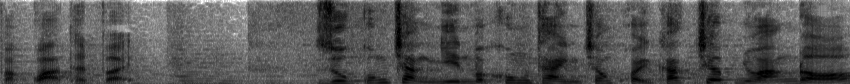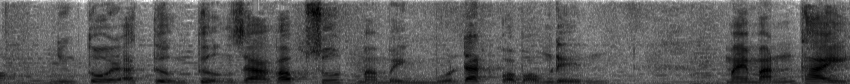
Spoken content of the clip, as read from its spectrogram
và quả thật vậy. Dù cũng chẳng nhìn vào khung thành trong khoảnh khắc chớp nhoáng đó, nhưng tôi đã tưởng tượng ra góc sút mà mình muốn đặt quả bóng đến. May mắn thay,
